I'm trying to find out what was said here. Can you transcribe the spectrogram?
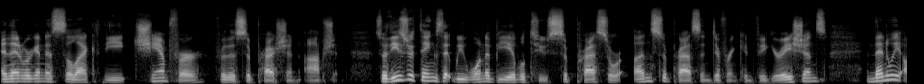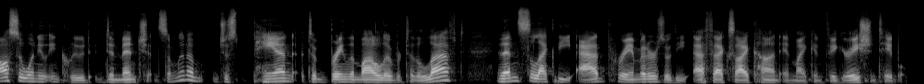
And then we're going to select the chamfer for the suppression option. So these are things that we want to be able to suppress or unsuppress in different configurations. And then we also want to include dimensions. So I'm going to just pan to bring the model over to the left and then select the add parameters or the FX icon in my configuration table.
